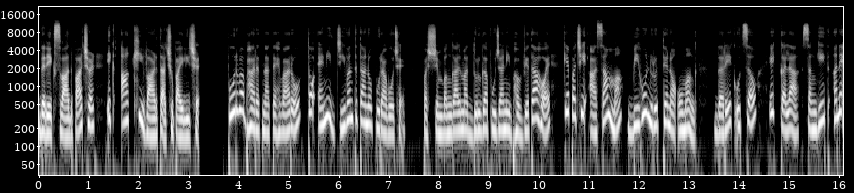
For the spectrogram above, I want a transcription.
દરેક સ્વાદ પાછળ એક આખી વાર્તા છુપાયેલી છે. પૂર્વ ભારતના તહેવારો તો એની જીવંતતાનો પુરાવો છે. પશ્ચિમ બંગાળમાં દુર્ગા પૂજાની ભવ્યતા હોય કે પછી આસામમાં બિહુ નૃત્યનો ઉમંગ, દરેક ઉત્સવ એક કલા, સંગીત અને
